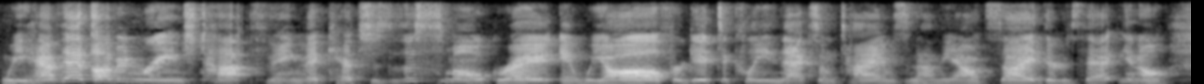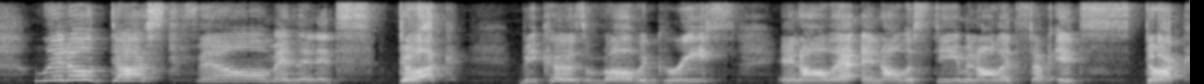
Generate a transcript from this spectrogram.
we have that oven range top thing that catches the smoke, right? And we all forget to clean that sometimes. And on the outside, there's that, you know, little dust film, and then it's stuck because of all the grease and all that, and all the steam and all that stuff. It's stuck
